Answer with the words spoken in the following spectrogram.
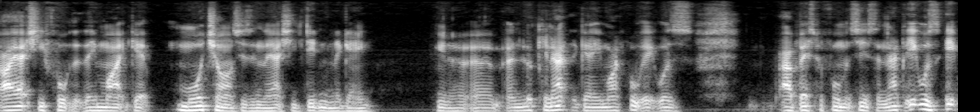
I actually thought that they might get more chances than they actually did in the game. You know, um, and looking at the game, I thought it was our best performance since the Napoli. It was it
